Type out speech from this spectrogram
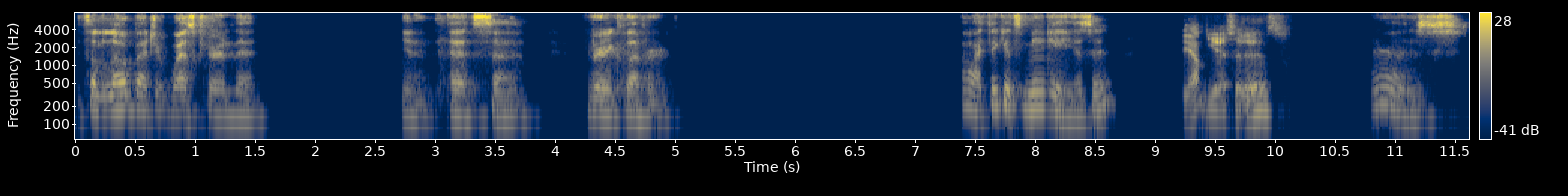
it's a low budget western that, you know, that's uh, very clever. Oh, I think it's me, is it? Yep. Yes, it is. Yes.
